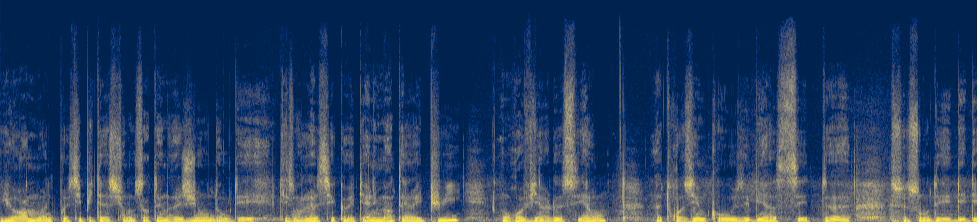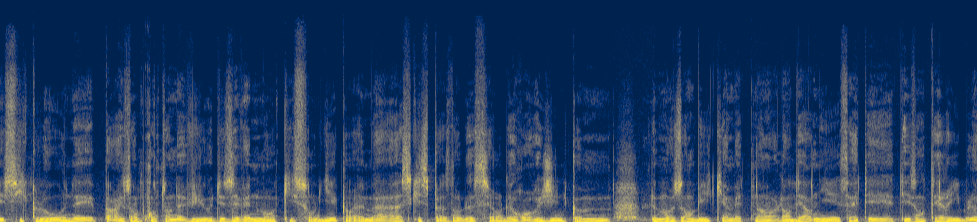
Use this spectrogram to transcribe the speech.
il y aura moins de précipitations dans certaines régions, donc des, disons de la sécurité alimentaire. Et puis, on revient à l'océan. La troisième cause, eh bien, c'est, ce sont des, des, cyclones. Et par exemple, quand on a vu des événements qui sont liés quand même à, à ce qui se passe dans l'océan, leur origine, comme le Mozambique, qui a maintenant l'an mm. dernier, ça a été, disons, terrible.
